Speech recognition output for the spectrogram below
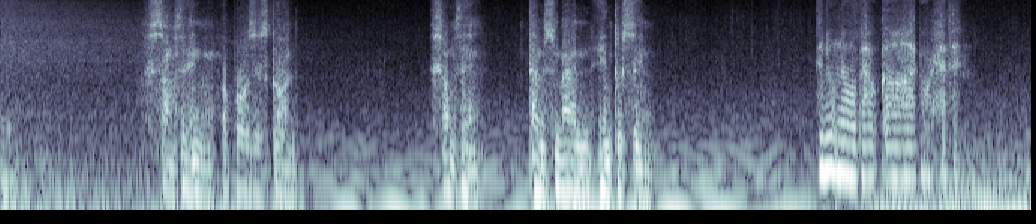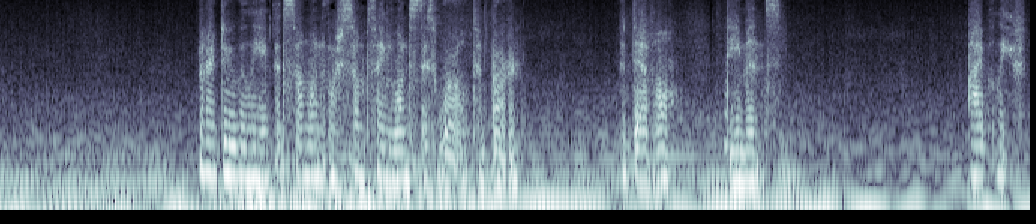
Something opposes God. Something tempts man into sin. I don't know about God or heaven. But I do believe that someone or something wants this world to burn. The devil, demons. I believe.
